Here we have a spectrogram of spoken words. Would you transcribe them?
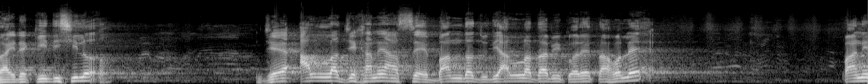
রায়ডা কি দিছিল? যে আল্লাহ যেখানে আছে, বান্দা যদি আল্লাহ দাবি করে, তাহলে পানি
